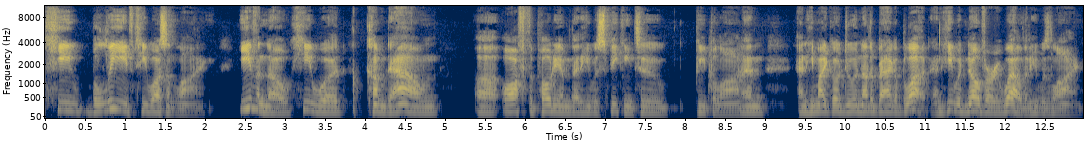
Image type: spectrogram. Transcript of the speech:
he believed he wasn't lying, even though he would come down uh, off the podium that he was speaking to people on and and he might go do another bag of blood and he would know very well that he was lying.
